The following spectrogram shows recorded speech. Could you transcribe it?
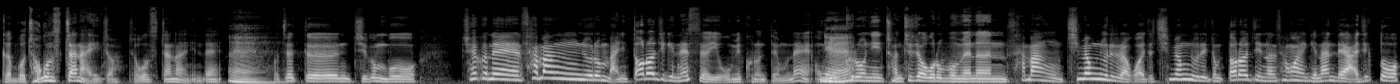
그러니까 뭐 적은 숫자는 아니죠. 적은 숫자는 아닌데. 예. 어쨌든 지금 뭐 최근에 사망률은 많이 떨어지긴 했어요. 이 오미크론 때문에. 예. 오미크론이 전체적으로 보면은 사망 치명률이라고 하죠. 치명률이 좀 떨어지는 상황이긴 한데 아직도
